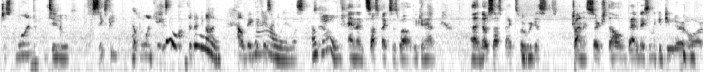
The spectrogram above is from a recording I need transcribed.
just one to 60 Oh. in one case, depending on how big the case actually is. So, Okay. And then suspects as well. We can have uh, no suspects where we're just trying to search the whole database on the computer, Mhm. or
